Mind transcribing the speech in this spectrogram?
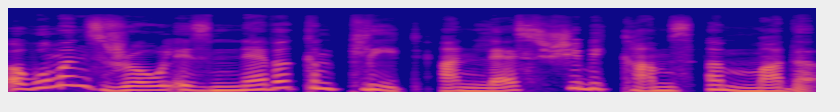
a woman's role is never complete unless she becomes a mother.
